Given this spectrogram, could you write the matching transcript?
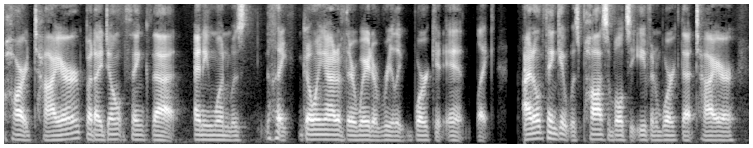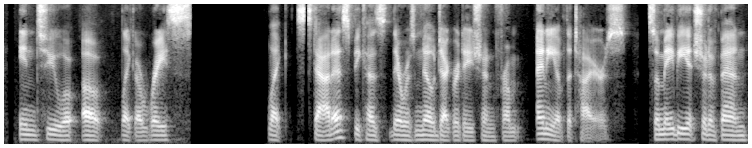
hard tire but i don't think that anyone was like going out of their way to really work it in like i don't think it was possible to even work that tire into a, a like a race like status because there was no degradation from any of the tires. So maybe it should have been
